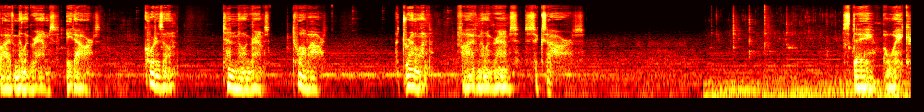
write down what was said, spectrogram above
5 milligrams, 8 hours. Cortisone, 10 milligrams, 12 hours. Adrenaline, 5 milligrams, 6 hours. Stay awake.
